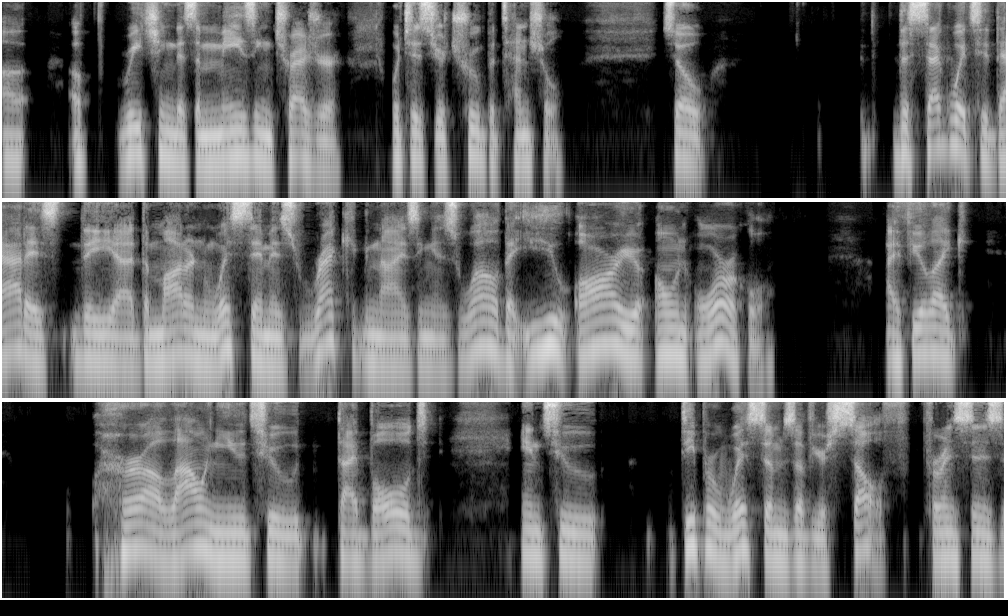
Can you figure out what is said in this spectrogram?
uh, of reaching this amazing treasure which is your true potential. So the segue to that is the uh, the modern wisdom is recognizing as well that you are your own oracle. I feel like her allowing you to divulge into deeper wisdoms of yourself. For instance,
